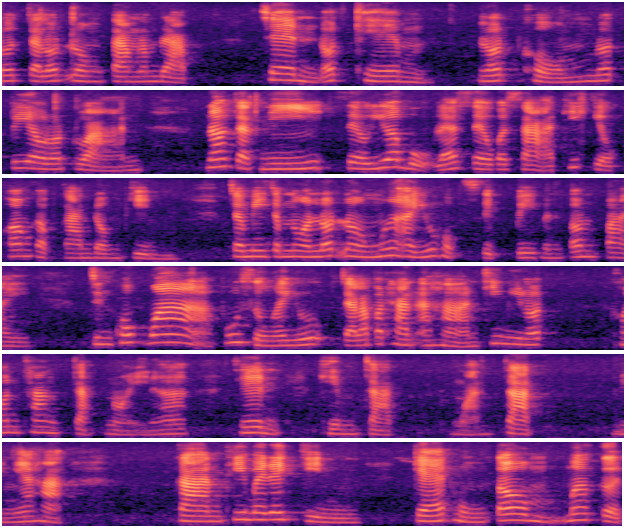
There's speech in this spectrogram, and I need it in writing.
รสจะลดลงตามลำดับ เช่น รสเค็ม รสขม รสเปรี้ยว รสหวาน นอกจากนี้เซลล์เยื่อบุและเซลล์ประสาทที่เกี่ยวข้องกับการดมกลิ่น จะมีจำนวนลดลงเมื่ออายุ 60 ปีเป็นต้นไป จึงพบว่าผู้สูงอายุจะรับประทานอาหารที่มีรสค่อนข้างจัดหน่อยนะ เช่น เค็มจัด หวานจัด อย่างเงี้ยค่ะ การที่ไม่ได้กลิ่นแก๊สหุงต้ม เมื่อเกิด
